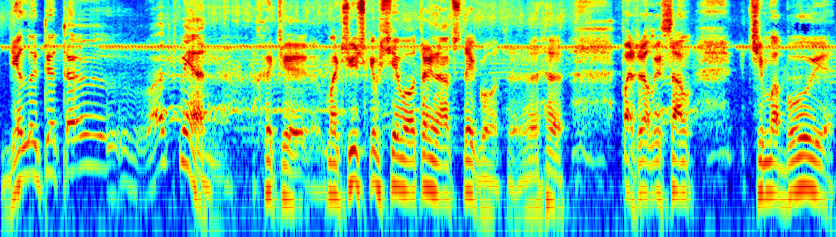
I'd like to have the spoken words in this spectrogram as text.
Делает это отменно. Хотя мальчишка всего 13 год. Пожалуй, сам Чимабуя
